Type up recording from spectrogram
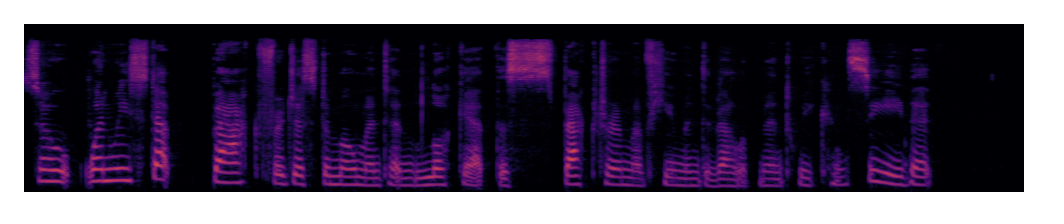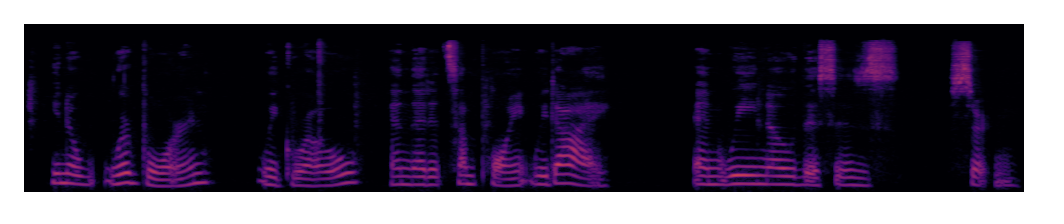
So, when we step back for just a moment and look at the spectrum of human development, we can see that, you know, we're born, we grow, and that at some point we die. And we know this is certain.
